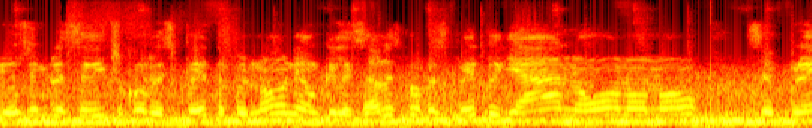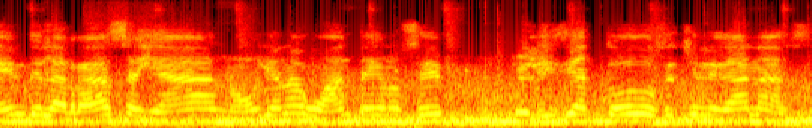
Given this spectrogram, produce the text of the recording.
yo siempre les he dicho con respeto, pero no, ni aunque les hables con respeto, ya no, no, no. Se prende la raza, ya no, ya no aguanta, ya no sé. Feliz día a todos, échenle ganas.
